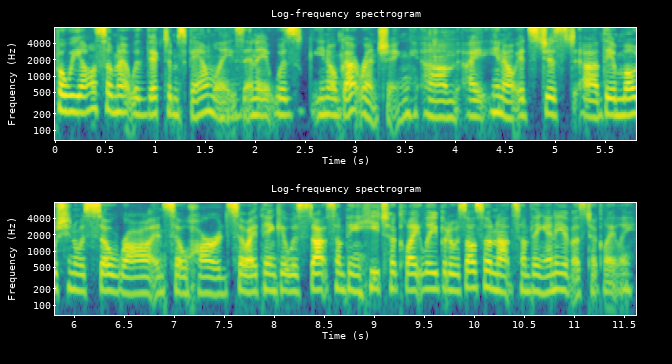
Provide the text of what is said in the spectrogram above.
But we also met with victims' families, and it was, you know, gut wrenching. Um, I, you know, it's just uh, the emotion was so raw and so hard. So I think it was not something he took lightly, but it was also not something any of us took lightly.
